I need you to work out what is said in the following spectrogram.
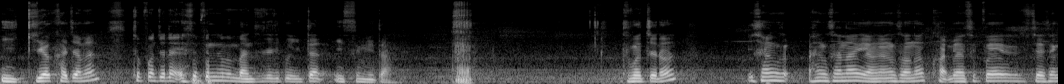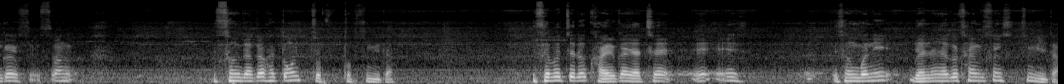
이 기억하자면 첫 번째는 에스프린을 만들고 있다 있습니다. 두 번째는 향, 항산화 영양소는 면세포의 재생과 성, 성장과 활동을 돕, 돕습니다. 세 번째로 과일과 야채의 성분이 면역력을 상승시킵니다.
